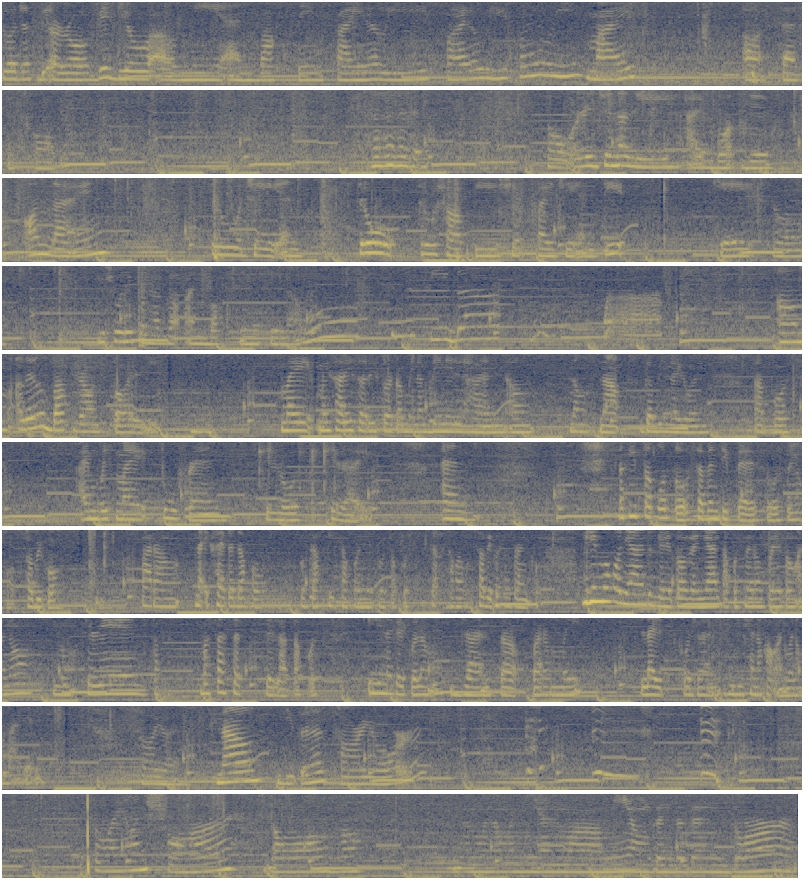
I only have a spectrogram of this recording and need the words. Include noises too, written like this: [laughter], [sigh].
this will just be a raw video of me unboxing finally, finally, finally my uh, stethoscope. [laughs] so originally, I bought this online through J and through through Shopee, shipped by J&T. Okay, so usually pag nag-unboxing sila, oh, can you see that? Um, a little background story. May may sari-sari store kami na binilhan ang ng snacks gabi na yun. Tapos I'm with my two friends, si Rose at si Rai. And nakita ko to, 70 pesos. So sabi ko, parang na-excited ako pagkakita ko nito. Tapos sa- sabi ko sa friend ko, bilhin mo ko yan, tapos ganito, ganyan. Tapos meron pa nitong ano, yung syringe. Tapos basta set sila. Tapos ilinagay ko lang dyan sa parang may lights ko dyan. Hindi siya naka-on, walang battery. So, yun. Now, dito na tayo. So, ayan siya. Love. Tingnan naman yan, mami. Ang ganda-ganda.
